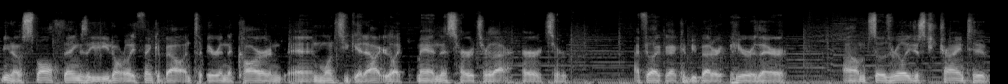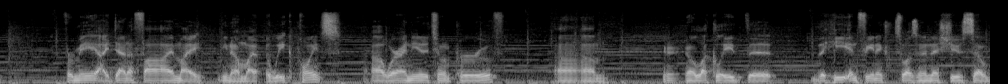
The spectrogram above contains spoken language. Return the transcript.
you know, small things that you don't really think about until you're in the car. And, and once you get out, you're like, man, this hurts or that hurts, or I feel like I could be better here or there. Um, so it's really just trying to, for me, identify my, you know, my weak points uh, where I needed to improve. Um, you know, luckily the the heat in Phoenix wasn't an issue, so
